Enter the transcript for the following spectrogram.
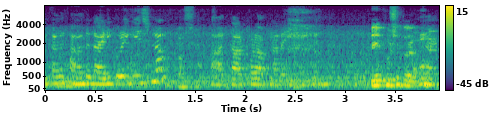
এখানে থানাতে ডায়েরি করে গিয়েছিলাম। আর তারপর আপনারা এই এই খুশি তো এখন? হ্যাঁ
